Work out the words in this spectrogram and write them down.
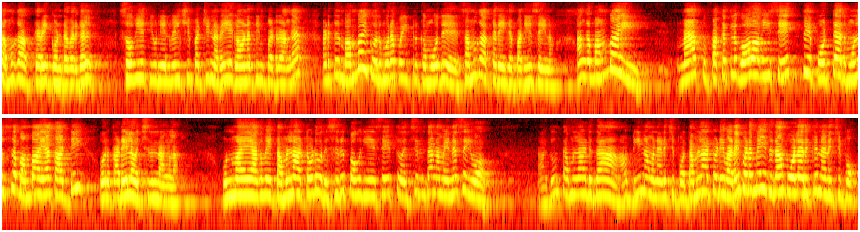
சமூக அக்கறை கொண்டவர்கள். சோவியத் யூனியன் வீழ்ச்சி பற்றி நிறைய கவனத்தின் படுறாங்க. அடுத்து பம்பாய்க்கு ஒரு முறை போயிட்டு இருக்கும் போது சமூக அக்கறை இங்கே பதிவு செய்யணும். அங்கே பம்பாய் மேப் பக்கத்தில் கோவாவையும் சேர்த்து போட்டு அது முழுசாக பம்பாயாக காட்டி ஒரு கடையில் வச்சுருந்தாங்களாம். உண்மையாகவே தமிழ்நாட்டோட ஒரு சிறு பகுதியை சேர்த்து வச்சுருந்தா நம்ம என்ன செய்வோம்? அதுவும் தமிழ்நாடு தான் அப்படின்னு நம்ம நினச்சிப்போம். தமிழ்நாட்டுடைய வரைபடமே இதுதான் போல இருக்குன்னு நினச்சிப்போம்.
